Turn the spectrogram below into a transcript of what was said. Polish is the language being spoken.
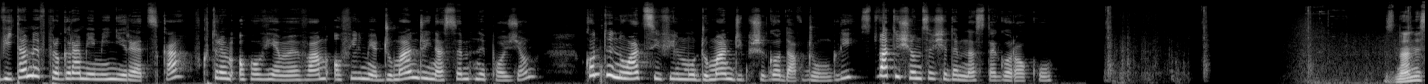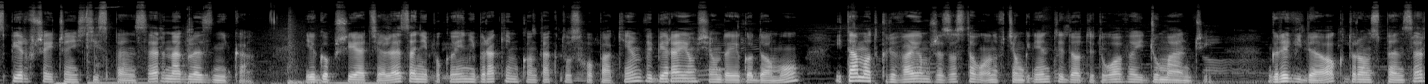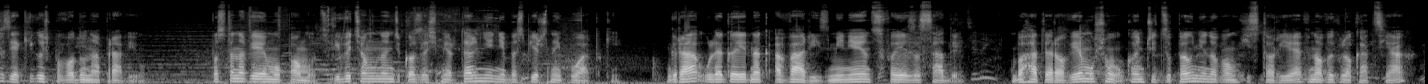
Witamy w programie Mini Recka, w którym opowiemy Wam o filmie Jumanji Następny Poziom, kontynuacji filmu Jumanji Przygoda w dżungli z 2017 roku. Znany z pierwszej części Spencer nagle znika. Jego przyjaciele, zaniepokojeni brakiem kontaktu z chłopakiem, wybierają się do jego domu i tam odkrywają, że został on wciągnięty do tytułowej Jumanji, gry wideo, którą Spencer z jakiegoś powodu naprawił. Postanawiają mu pomóc i wyciągnąć go ze śmiertelnie niebezpiecznej pułapki. Gra ulega jednak awarii, zmieniając swoje zasady. Bohaterowie muszą ukończyć zupełnie nową historię w nowych lokacjach.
